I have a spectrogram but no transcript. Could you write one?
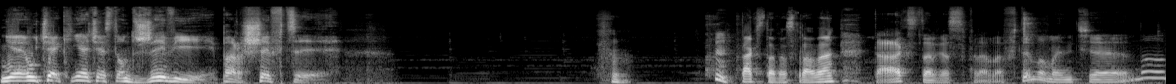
Nie uciekniecie stąd żywi, parszywcy! Tak stawia sprawę. Tak stawia sprawa. W tym momencie, no,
